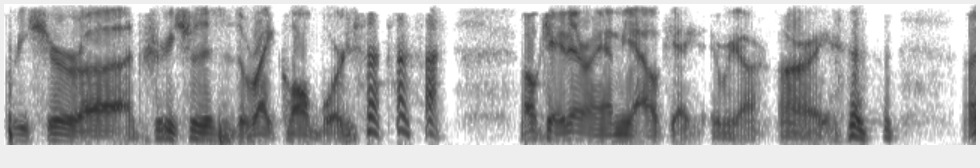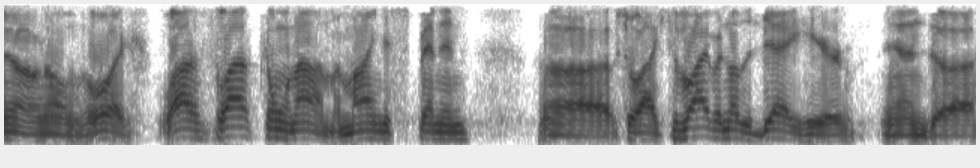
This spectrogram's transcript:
pretty sure, uh, I'm pretty sure this is the right call board. okay, there I am. Yeah, okay, here we are. All right. I don't know, boy, a lot, a lot going on. My mind is spinning. Uh, so I survive another day here, and uh,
